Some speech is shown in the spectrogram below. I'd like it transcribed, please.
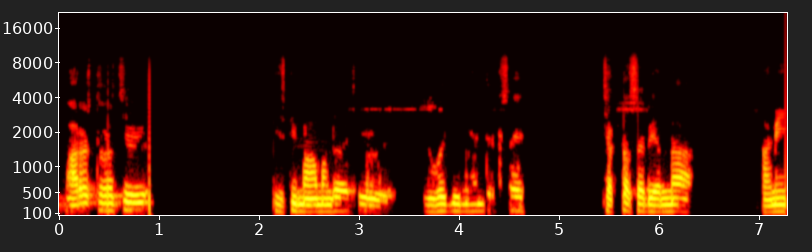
महाराष्ट्राचे एस टी महामंडळाचे विभागीय नियंत्रक साहेब जगताप यांना आणि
